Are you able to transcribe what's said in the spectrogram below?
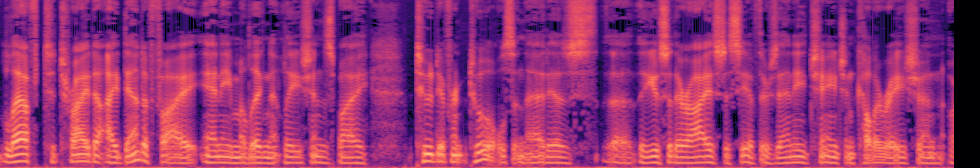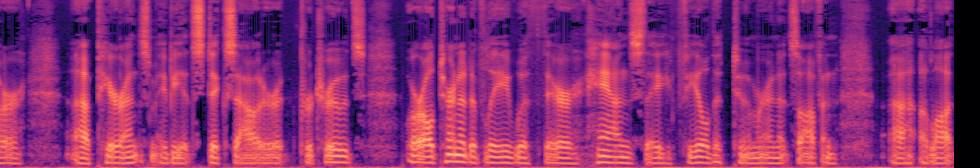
left to try to identify any malignant lesions by two different tools, and that is uh, the use of their eyes to see if there's any change in coloration or appearance. Maybe it sticks out or it protrudes. Or alternatively, with their hands, they feel the tumor, and it's often uh, a lot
